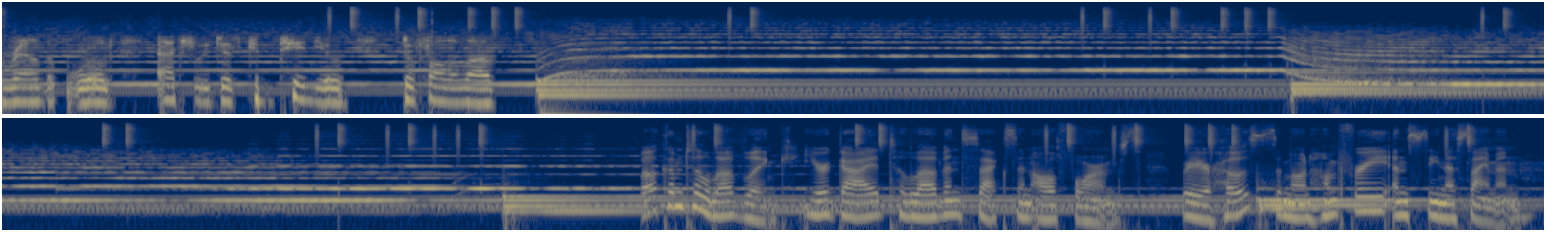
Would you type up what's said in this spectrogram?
around the world actually just continue to fall in love. To Love Link, your guide to love and sex in all forms. We're your hosts, Simone Humphrey and Sina Simon.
